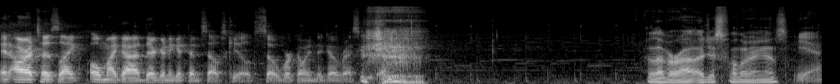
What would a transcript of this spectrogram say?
and Arata's like, "Oh my god, they're gonna get themselves killed, so we're going to go rescue them." I love Arata just following us. yeah,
